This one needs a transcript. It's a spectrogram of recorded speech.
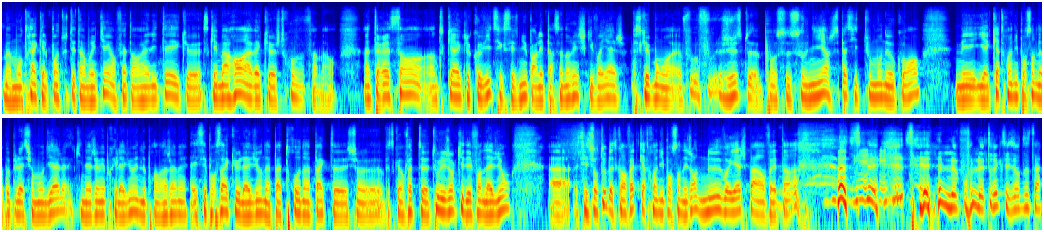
m'a montré à quel point tout est imbriqué en fait en réalité, et que ce qui est marrant avec, je trouve, enfin marrant, intéressant en tout cas avec le Covid, c'est que c'est venu par les personnes riches qui voyagent. Parce que bon, juste pour se souvenir, je sais pas si tout le monde est au courant, mais il y a 90% de la population mondiale qui n'a jamais pris l'avion et ne le prendra jamais. Et c'est pour ça que l'avion n'a pas trop d'impact sur le... parce qu'en fait tous les gens qui défendent l'avion, euh, c'est surtout parce qu'en fait 90% des gens ne voyagent pas en fait. hein. c'est c'est le, le truc, c'est surtout ça.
